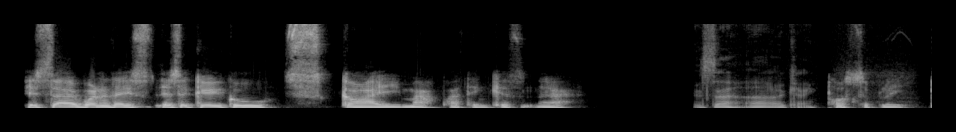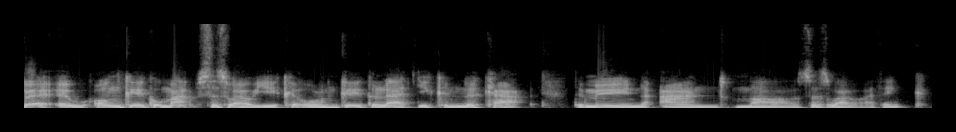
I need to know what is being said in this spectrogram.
Is there one of those? There's a Google Sky map, I think, isn't there? Is there? Oh, okay. Possibly. But uh, on Google Maps as well, you could, or on Google Earth, you can look at the moon and Mars as well, I think.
